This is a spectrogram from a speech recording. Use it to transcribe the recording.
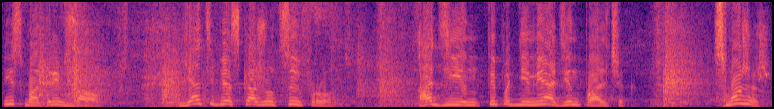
и смотри в зал. Я тебе скажу цифру. Один. Ты подними один пальчик. Сможешь?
